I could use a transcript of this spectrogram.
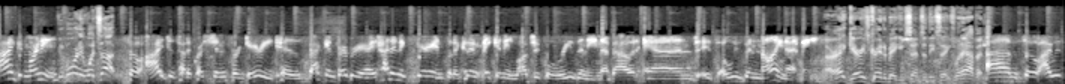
Hi, good morning. Good morning. What's up? So I just had a question for Gary because back in February I had an experience that I couldn't make any logical reasoning about, and it's always been gnawing at me. All right. Gary's great at making sense of these things. What happened? Um, so I was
